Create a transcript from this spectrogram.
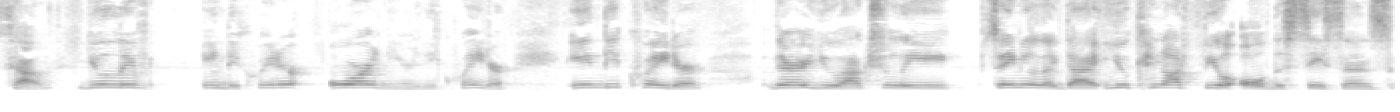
South. You live in the equator or near the equator. In the equator, there you actually saying it like that, you cannot feel all the seasons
